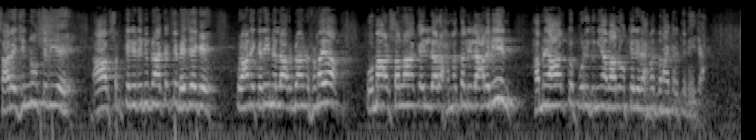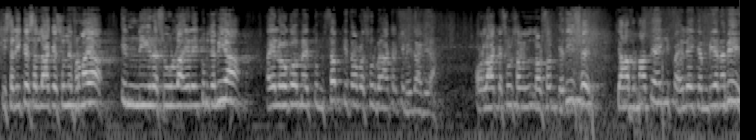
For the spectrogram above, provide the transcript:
سارے جنوں کے لیے ہے۔ آپ سب کے لیے نبی بنا کر کے بھیجے گے پرانے کریم اللہ رب نے فرمایا عمار صلی اللہ اللہ رحمت اللہ عالمین ہم نے آپ کو پوری دنیا والوں کے لیے رحمت بنا کر کے بھیجا۔ اس طریقے سے اللہ کے رسول نے فرمایا انی رسول اللہ علیکم جمیا اے لوگوں، میں تم سب کی طرف رسول بنا کر کے بھیجا گیا۔ اور اللہ کے رسول صلی اللہ علیہ وسلم کی حدیث ہے، کیا آپ فرماتے ہیں کہ پہلے کے انبیاء نبی،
